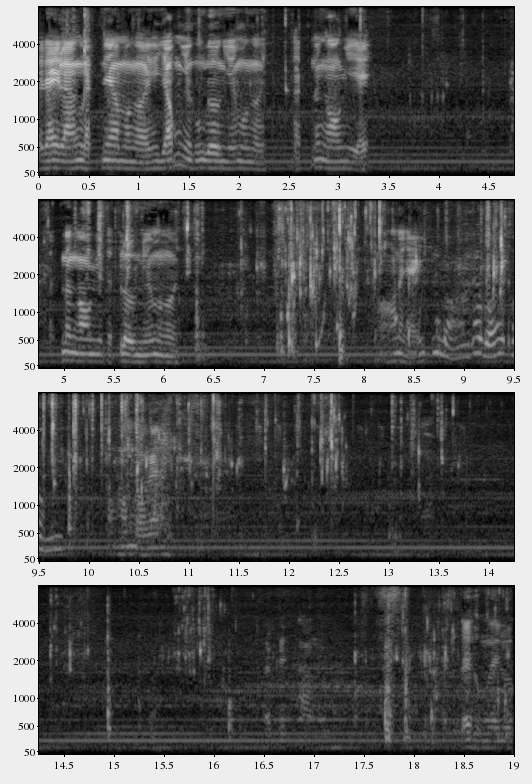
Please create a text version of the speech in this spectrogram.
Thì đây là ăn lịch nha mọi người giống như con lương vậy mọi người. Thịt nó ngon như vậy. Thịt nó ngon như thịt lương vậy mọi người. Nó nhảy. Nó bò nó bỏ thùng không không bỏ ra đâu. Để thùng lên luôn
